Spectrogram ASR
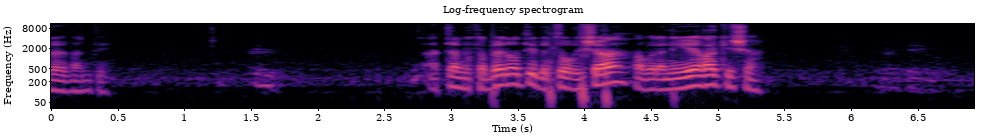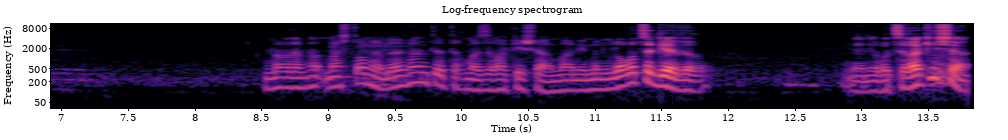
לא הבנתי. אתה מקבל אותי בתור אישה, אבל אני אהיה רק אישה. אמר לה, מה שאתה אומר, לא הבנתי אותך מה זה רק אישה. מה, אני לא רוצה גבר. אני רוצה רק אישה.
